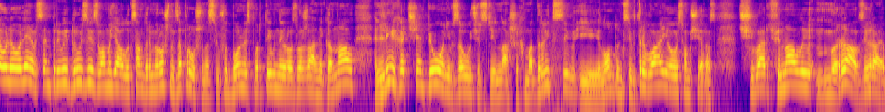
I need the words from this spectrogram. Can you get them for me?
оле, оле, всім привіт, друзі! З вами я, Олександр Мірошник. Запрошую на свій футбольний спортивний розважальний канал Ліга Чемпіонів за участі наших мадридців і лондонців. Триває ось вам ще раз. Чвертьфінали. Реал зіграє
